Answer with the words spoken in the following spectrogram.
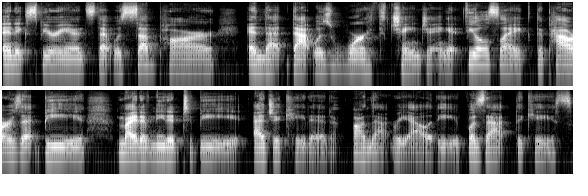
an experience that was subpar and that that was worth changing. It feels like the powers that be might have needed to be educated on that reality. Was that the case?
